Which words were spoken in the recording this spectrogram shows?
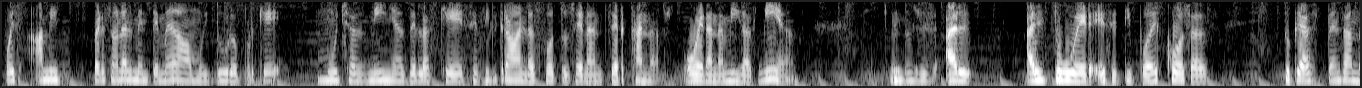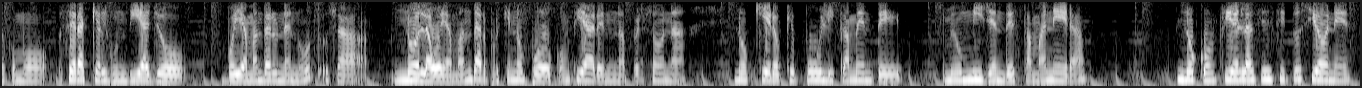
pues a mí personalmente me daba muy duro porque muchas niñas de las que se filtraban las fotos eran cercanas o eran amigas mías. Entonces, al, al tú ver ese tipo de cosas, tú quedas pensando como, ¿será que algún día yo voy a mandar una nud? O sea, no la voy a mandar porque no puedo confiar en una persona, no quiero que públicamente me humillen de esta manera, no confío en las instituciones,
